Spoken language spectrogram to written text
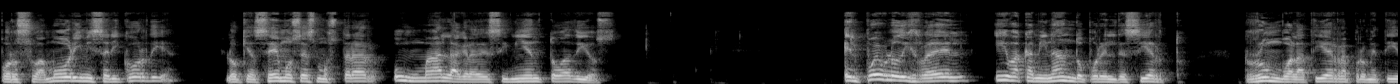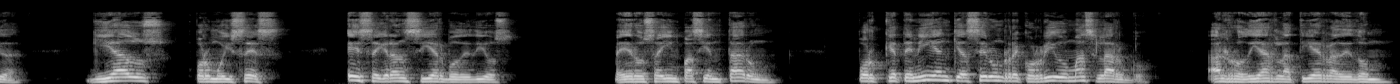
por su amor y misericordia, lo que hacemos es mostrar un mal agradecimiento a Dios. El pueblo de Israel iba caminando por el desierto, rumbo a la tierra prometida, guiados por Moisés, ese gran siervo de Dios. Pero se impacientaron porque tenían que hacer un recorrido más largo al rodear la tierra de Dom.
